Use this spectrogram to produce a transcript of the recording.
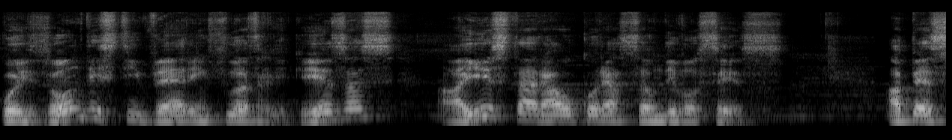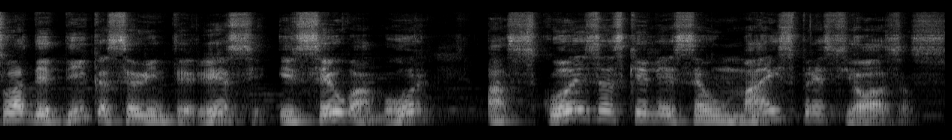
Pois onde estiverem suas riquezas, aí estará o coração de vocês. A pessoa dedica seu interesse e seu amor às coisas que lhe são mais preciosas.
